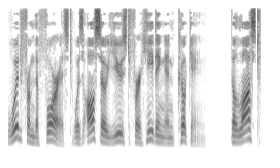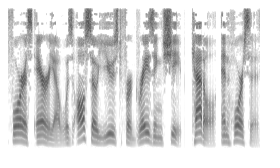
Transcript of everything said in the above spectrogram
Wood from the forest was also used for heating and cooking. The Lost Forest area was also used for grazing sheep, cattle, and horses.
